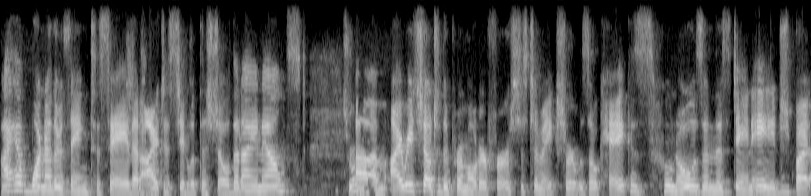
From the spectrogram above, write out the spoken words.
I have one other thing to say that I just did with the show that I announced. Sure. Um, I reached out to the promoter first just to make sure it was okay because who knows in this day and age. But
